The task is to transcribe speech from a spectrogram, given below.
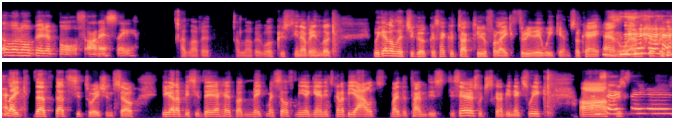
a little bit of both, honestly. I love it. I love it. Well, Cristina Vane, look, we gotta let you go because I could talk to you for like three day weekends, okay? And like that that situation. So you got a busy day ahead, but make myself me again. It's gonna be out by the time this this airs, which is gonna be next week. Uh, I'm so excited.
